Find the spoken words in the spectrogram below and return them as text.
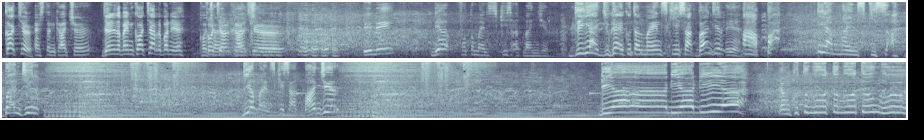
Kutcher. Aston Kutcher. Jangan tambahin kocar depannya ya. Kutcher, Kutcher. Ini dia foto main ski saat banjir. Dia juga ikutan main ski saat banjir. Iya. Apa? Dia main ski saat banjir. Dia main ski saat banjir. Dia, dia, dia. Yang kutunggu, tunggu, tunggu.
